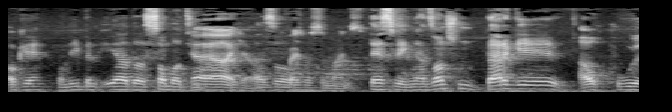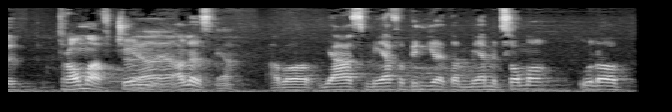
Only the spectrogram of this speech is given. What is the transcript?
Okay. Und ich bin eher der Sommertyp. Ja, ja, ich auch. Also ich weiß, was du meinst. deswegen. Ansonsten Berge Auch cool. traumhaft, schön, Ja, ja. alles. Ja. Aber ja, das Meer verbinde ich halt dann mehr mit Sommerurlaub.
